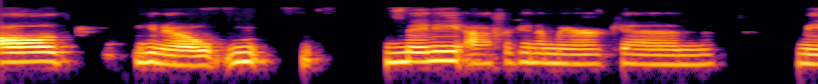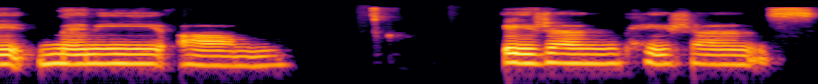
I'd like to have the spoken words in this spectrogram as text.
all you know m- many African American, many um, Asian patients,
